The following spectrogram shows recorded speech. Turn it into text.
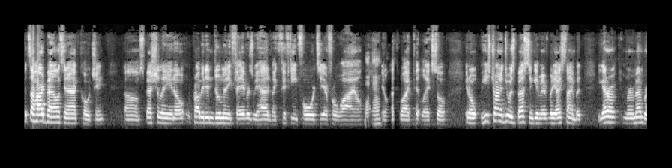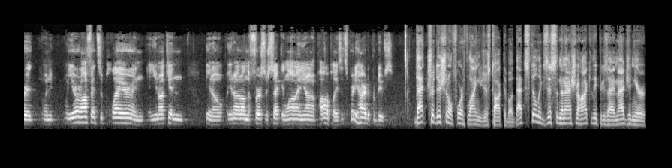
It's a hard balancing act coaching. Um, especially, you know, we probably didn't do him any favors. We had like 15 forwards here for a while. Mm-hmm. You know, that's why Pitlick. So, you know, he's trying to do his best and give everybody ice time. But you got to re- remember it when when you're an offensive player and, and you're not getting, you know, you're not on the first or second line, you're on a power plays. It's pretty hard to produce that traditional fourth line you just talked about that still exists in the National Hockey League because I imagine you're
